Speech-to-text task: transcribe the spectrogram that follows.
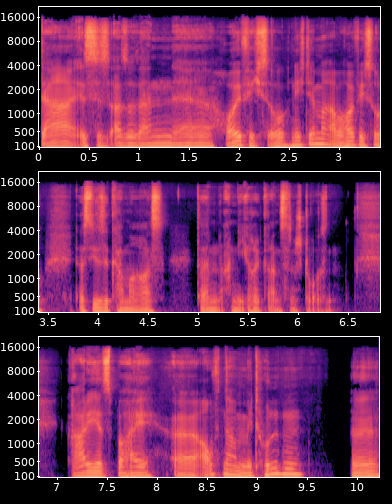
Da ist es also dann äh, häufig so, nicht immer, aber häufig so, dass diese Kameras dann an ihre Grenzen stoßen. Gerade jetzt bei äh, Aufnahmen mit Hunden äh,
